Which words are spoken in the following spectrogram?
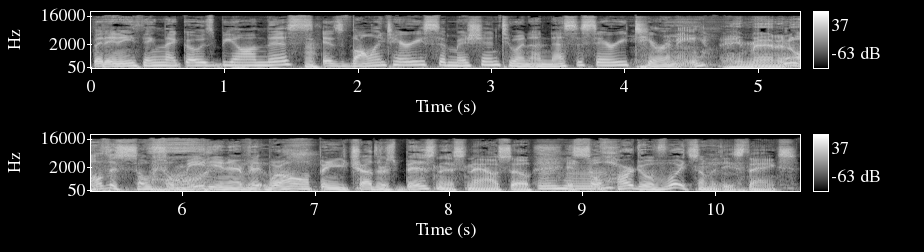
But anything that goes beyond this hmm. is voluntary submission to an unnecessary tyranny. Amen. and all this social media and everything, we're all up in each other's business now. So it's so mm-hmm. hard to avoid some of these things.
